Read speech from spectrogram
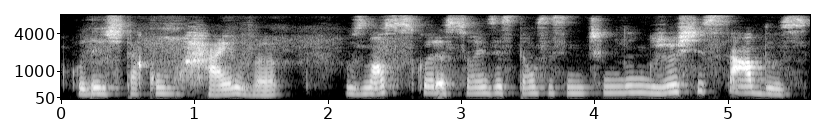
Quando ele está com raiva, os nossos corações estão se sentindo injustiçados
